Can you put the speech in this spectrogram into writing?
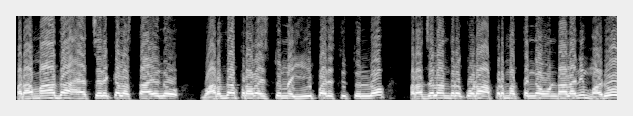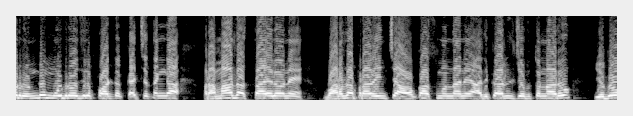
ప్రమాద హెచ్చరికల స్థాయిలో వరద ప్రవహిస్తున్న ఈ పరిస్థితుల్లో ప్రజలందరూ కూడా అప్రమత్తంగా ఉండాలని మరో రెండు మూడు రోజుల పాటు ఖచ్చితంగా ప్రమాద స్థాయిలోనే వరద ప్రవహించే అవకాశం ఉందని అధికారులు చెబుతున్నారు. ఎగువ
